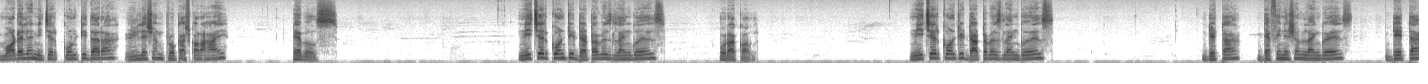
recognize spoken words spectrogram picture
মডেলের নিচের কোনটি দ্বারা রিলেশন প্রকাশ করা হয়? টেবলস নিচের কোনটি ডাটাবেজ ল্যাঙ্গুয়েজ ওরাকল নিচের কোনটি database language data definition language data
